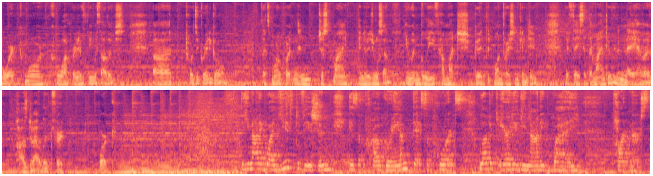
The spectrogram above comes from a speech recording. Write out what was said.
work more cooperatively with others uh, towards a greater goal that's more important than just my individual self. You wouldn't believe how much good that one person can do if they set their mind to it and they have a positive outlet for work. The United Way Youth Division is a program that supports Lubbock Area United Way partners,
